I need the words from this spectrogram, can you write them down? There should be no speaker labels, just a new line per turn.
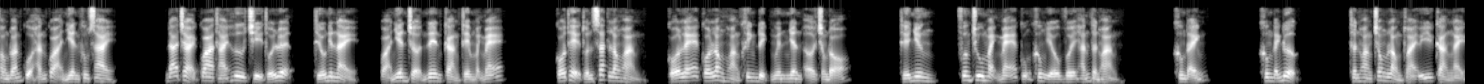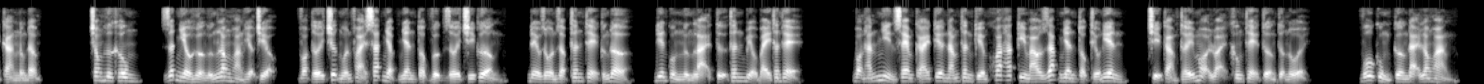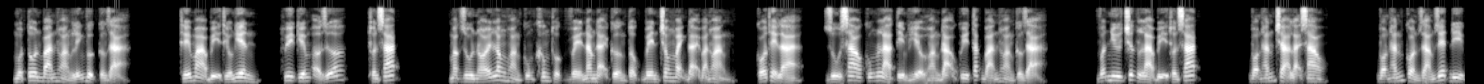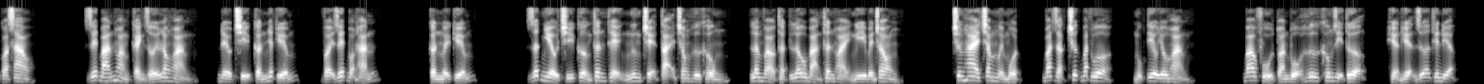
phỏng đoán của hắn quả nhiên không sai. Đã trải qua thái hư chỉ thối luyện, thiếu niên này quả nhiên trở nên càng thêm mạnh mẽ. Có thể thuấn sắt long hoàng, có lẽ có long hoàng khinh địch nguyên nhân ở trong đó. Thế nhưng, phương chu mạnh mẽ cũng không yếu với hắn thần hoàng. Không đánh. Không đánh được. Thần hoàng trong lòng thoái ý càng ngày càng nồng đậm. Trong hư không, rất nhiều hưởng ứng long hoàng hiệu triệu, vọt tới trước muốn phải sát nhập nhân tộc vực giới trí cường, đều dồn dập thân thể cứng đờ, điên cuồng ngừng lại tự thân biểu bày thân thể. Bọn hắn nhìn xem cái kia nắm thân kiếm khoác hắc kim áo giáp nhân tộc thiếu niên, chỉ cảm thấy mọi loại không thể tưởng tượng nổi vô cùng cường đại long hoàng, một tôn bán hoàng lĩnh vực cường giả. Thế mà bị thiếu niên huy kiếm ở giữa, thuần sát. Mặc dù nói long hoàng cũng không thuộc về năm đại cường tộc bên trong mạnh đại bán hoàng, có thể là, dù sao cũng là tìm hiểu hoàng đạo quy tắc bán hoàng cường giả. Vẫn như trước là bị thuần sát. Bọn hắn trả lại sao? Bọn hắn còn dám giết đi qua sao? Giết bán hoàng cảnh giới long hoàng, đều chỉ cần nhất kiếm, vậy giết bọn hắn. Cần mấy kiếm? Rất nhiều trí cường thân thể ngưng trệ tại trong hư không, lâm vào thật lâu bản thân hoài nghi bên trong. Chương hai trăm mười một, bắt giặc trước bắt vua, mục tiêu yêu hoàng. Bao phủ toàn bộ hư không dị tượng hiện hiện giữa thiên địa.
